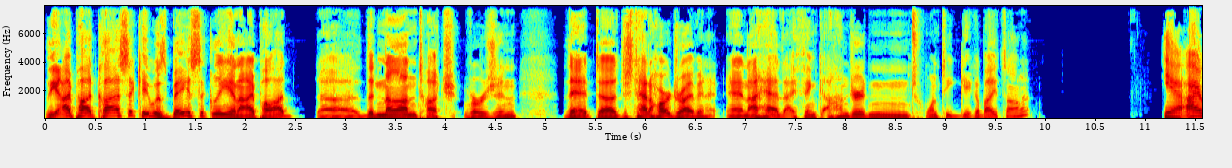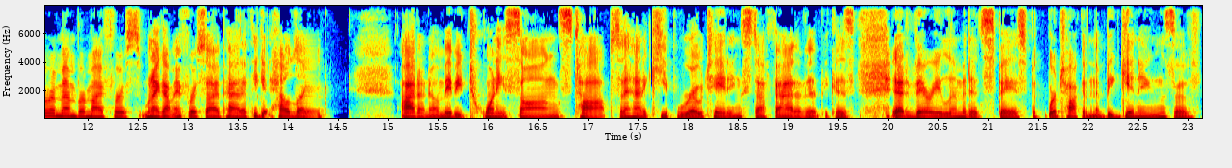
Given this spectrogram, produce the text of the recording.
The iPod Classic, it was basically an iPod, uh, the non touch version that uh, just had a hard drive in it, and I had I think 120 gigabytes on it. Yeah, I remember my first when I got my first iPad. I think it held like I don't know, maybe 20 songs tops, and I had to keep rotating stuff out of it because it had very limited space. But we're talking the beginnings of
